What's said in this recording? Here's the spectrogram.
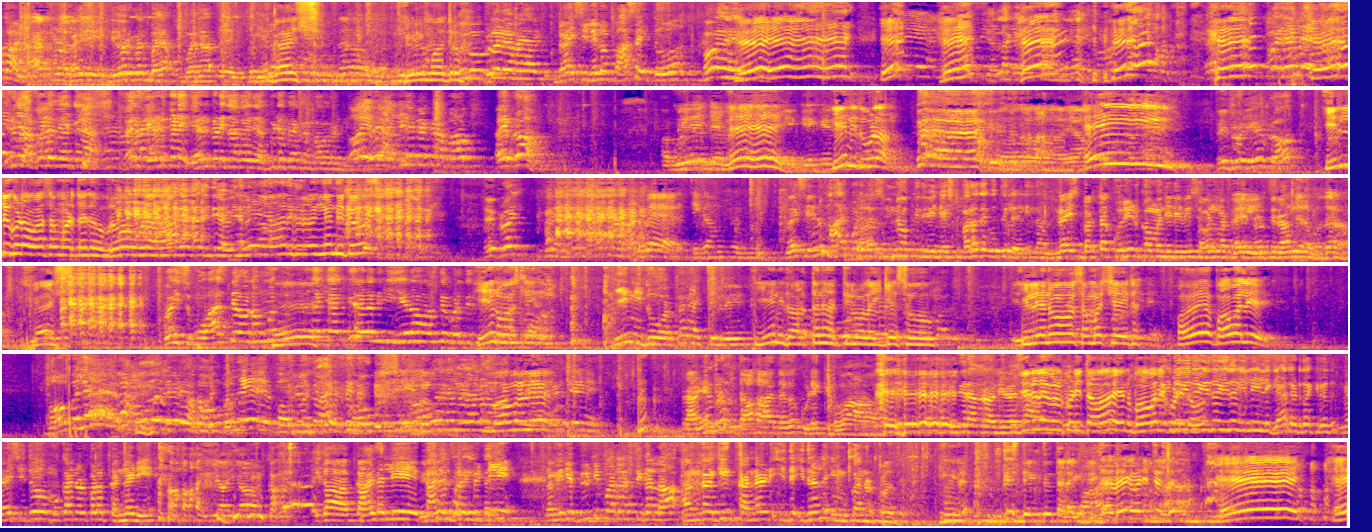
ದೇವ್ರ ಮೇಲೆ ಭಯ ಗೈಸ್ ಬಿಲ್ ಮಾತ್ರ ಗೈಸ್ ಇಲ್ಲೇನೋ ಪಾಸ್ ಆಯ್ತು ಎರಡು ಕಡೆ ಎರಡು ಕಡೆ ಜಾಗ ಇದೆ ಅಬ್ಬಿಡ ಬೇಕಾ ಬಾಬು ಏನಿದು ಹುಳ ಏಯ್ ಇಲ್ಲಿ ಕೂಡ ವಾಸ ಮಾಡ್ತಾ ಇದ್ದಾವೆ ಬ್ರೋ ಯಾರಿಗೂ ಹಂಗಂದಿತ್ತು ಬರ್ತಾ ಕುರಿ ಸೌಂಡ್ ಮಾಡ್ತಾ ಏನು ಏನಿದು ಅರ್ಥನೇ ಏನಿದು ಅರ್ಥನೇ ಆಗ್ತಿಲ್ವಲ್ಲ ಈ ಕೇಸು? ಇಲ್ಲೇನೋ ಸಮಸ್ಯೆ ಇದೆ. ಅವೇ ಬಾವಲಿ. ಬಾವಲಿ? ದಾಹ ಆದಾಗ ಕುಡಿಯಕ್ಕೆ ಜಿರಳೆಗಳು ಕುಡಿತಾವ? ಏನು ಬಾವಲಿ ಇದು ಕುಡಿತಾವ? ಇದು ಇದು ಇಲ್ಲಿ ಇಲ್ಲಿ ಗ್ಲಾಸ್ ಹಿಡ್ದಾಕಿರೋದು ಗೈಸ್ ಇದು ಮುಖ ನೋಡ್ಕೊಳ್ಳೋ ಕನ್ನಡಿ. ಈಗ ಕಾಡಲ್ಲಿ ಕಾಡಲ್ಲಿ ಬಂದ್ಬಿಟ್ಟು ನಮಗೆ ಬ್ಯೂಟಿ ಪಾರ್ಲರ್ ಸಿಗಲ್ಲ. ಹಂಗಾಗಿ ಕನ್ನಡಿ ಇದೆ ಇದ್ರಲ್ಲೇ ಈ ಮುಖ ನೋಡ್ಕೊಳ್ಳೋದು. ತೆಗ್ದು ತಲೆಗೆ. ತಲೆಗೆ ಏ ಹೇ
